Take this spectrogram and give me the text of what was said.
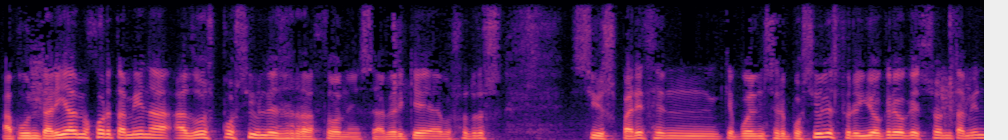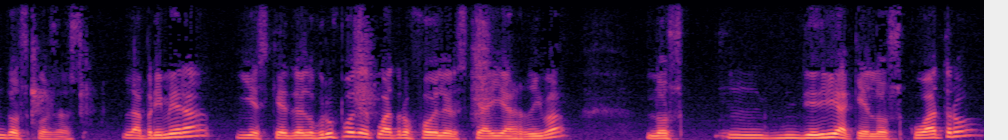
apuntaría a lo mejor también a, a dos posibles razones, a ver qué a vosotros si os parecen que pueden ser posibles, pero yo creo que son también dos cosas. La primera, y es que del grupo de cuatro foilers que hay arriba, los mm, diría que los cuatro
